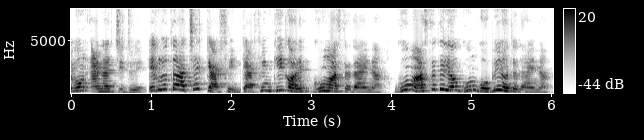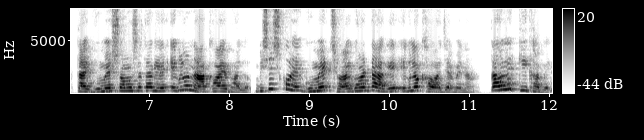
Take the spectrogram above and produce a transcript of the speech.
এবং এনার্জি ড্রিঙ্ক, এগুলোতে আছে ক্যাফিন। ক্যাফিন কি করে? ঘুম আসতে দেয় না। ঘুম আসতে দিলেও ঘুম গভীর হতে দেয় না, তাই ঘুমের সমস্যা থাকলে এগুলো না খাওয়াই ভালো। বিশেষ করে ঘুমের ছয় ঘণ্টা আগে এগুলো খাওয়া যাবে না। তাহলে কি খাবেন?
